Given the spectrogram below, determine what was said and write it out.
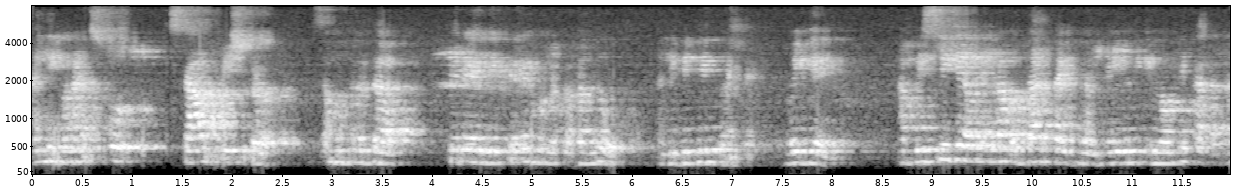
ಅಲ್ಲಿ ಬಹಳಷ್ಟು ಸ್ಟಾರ್ ಫಿಶ್ಗಳು ಸಮುದ್ರದ ಕೆರೆಯಲ್ಲಿ ಕೆರೆ ಮೂಲಕ ಬಂದು ಅಲ್ಲಿ ಬಿದ್ದಿದ್ವಂತೆ ಹೊಯ್ಗೆ ಆ ಬಿಸಿಲಿಗೆ ಅವರೆಲ್ಲ ಒದ್ದಾಡ್ತಾ ಇದ್ವಂತೆ ಇವನಿಗೆ ನೋಡ್ಲಿಕ್ಕಾಗಲ್ಲ.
